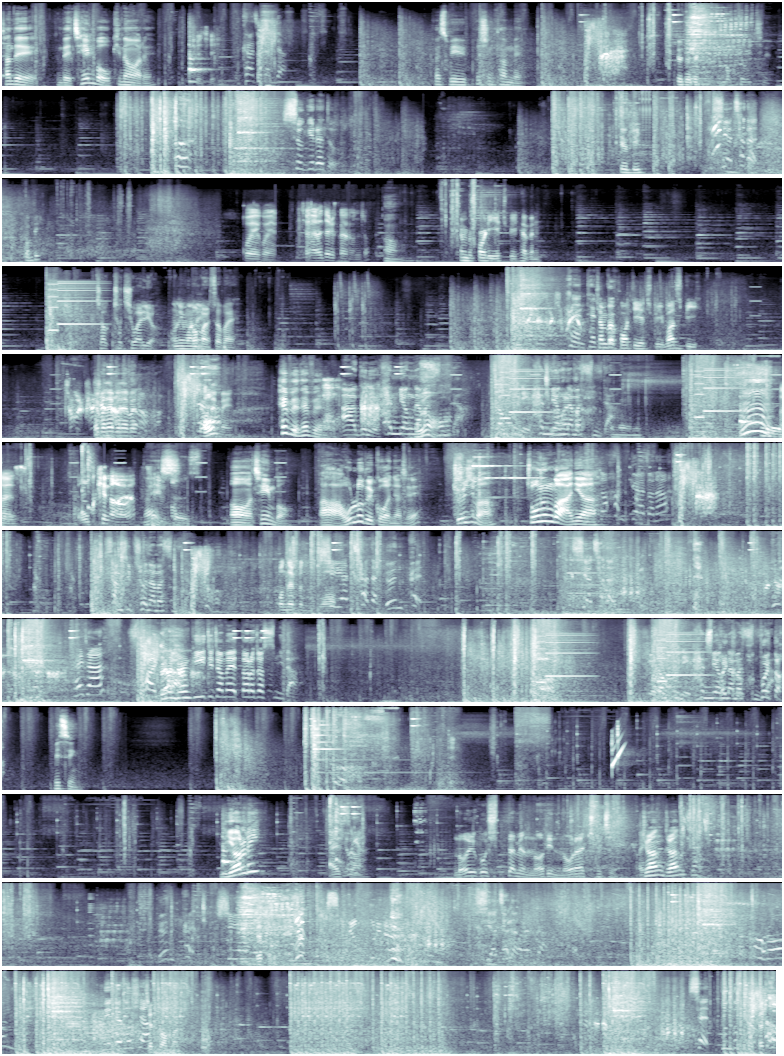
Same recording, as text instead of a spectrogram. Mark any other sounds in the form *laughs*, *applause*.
상대 근데 체인버 오키나와래. 주지. 가져간다. Let's be pushing top mid 숙이라도 QB. 시야 차단 QB. 고해 고해 제가 해드릴까요 먼저? 어 Number 40 HP heaven. 적 처치 완료. Only one. 원말 A. 써봐요. 그냥 됐고 Chamber 40 HP. What's B? 해븐 해븐 해븐. 어? 메인. 헤븐 헤븐 아군이 한 명 뭐야? 남았습니다. 적군이 한 명 남았습니다. 나이스 오키나와요? 나이스 어 체인버 아 아울러 될거 같냐 쟤? 쫄지 마 쪼는 거 아니야 너 함께 하잖아 30초 남았습니다. 원 해븐 와 시야 차단 은폐 시야 차단 스파이크가 B 지점에 떨어졌습니다. 적군이 한명 파이크를 남았습니다. 확보했다. 미싱 리얼리? 알았어. 놀고 싶다면 어딘 놀아주지. 드런 드런 세트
